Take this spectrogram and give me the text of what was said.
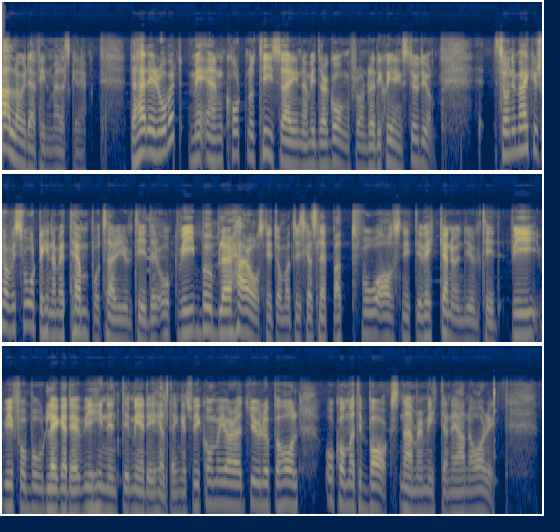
Hallå där filmälskare! Det här är Robert med en kort notis här innan vi drar igång från redigeringsstudion. Som ni märker så har vi svårt att hinna med tempot så här i jultider och vi bubblar det här avsnittet om att vi ska släppa två avsnitt i veckan under jultid. Vi, vi får bordlägga det, vi hinner inte med det helt enkelt. Så vi kommer göra ett juluppehåll och komma tillbaks närmare mitten av januari.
